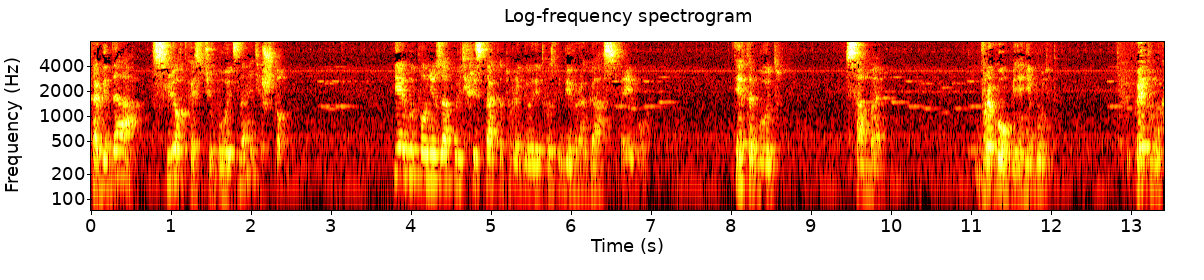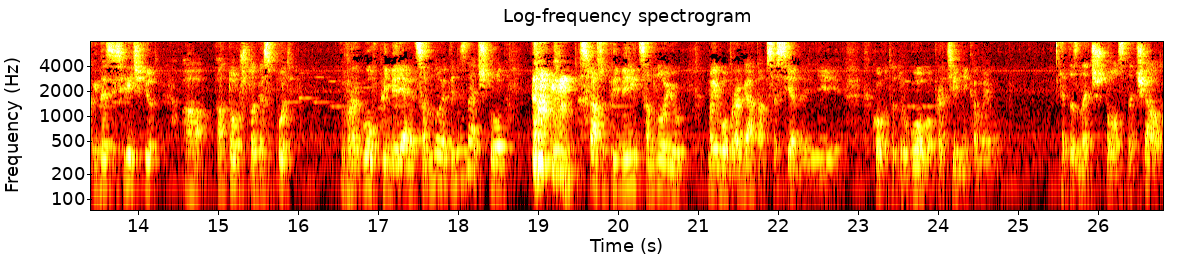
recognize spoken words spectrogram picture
тогда с легкостью будет, знаете что? Я выполню заповедь Христа, который говорит, возлюби врага своего. Это будет самое... Врагов у меня не будет. Поэтому, когда здесь речь идет о, о том, что Господь врагов примиряет со мной, это не значит, что Он сразу примирит со мною моего врага, там, соседа или какого-то другого противника моего. Это значит, что он сначала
